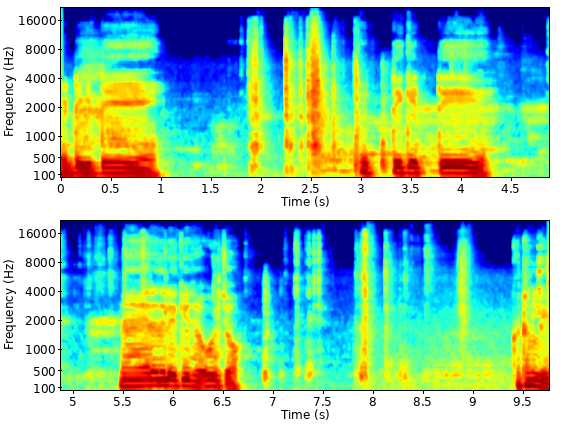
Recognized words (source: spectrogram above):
കിട്ടി കിട്ടി. കിട്ടി കിട്ടി. നേരെ ഇതിലേക്ക് വെച്ചോ ഒഴിച്ചോ? കിട്ടണില്ലേ?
